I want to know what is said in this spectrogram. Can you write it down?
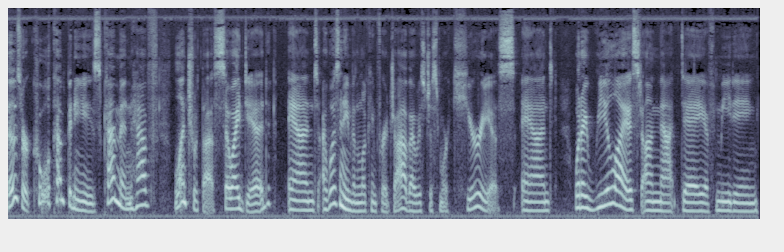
those are cool companies. Come and have lunch with us. So I did. And I wasn't even looking for a job. I was just more curious. And what I realized on that day of meeting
